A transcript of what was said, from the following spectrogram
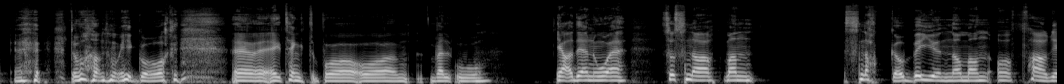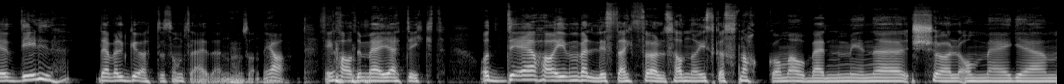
Det var noe i går uh, jeg tenkte på, og vel o Ja, det er noe Så snart man snakker, begynner man å fare vill. Det er vel Goethe som sier det. noe mm. sånt. Ja, jeg har det med i et dikt. Og det har jeg en veldig sterk følelse av når jeg skal snakke om arbeidene mine, sjøl om jeg eh,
